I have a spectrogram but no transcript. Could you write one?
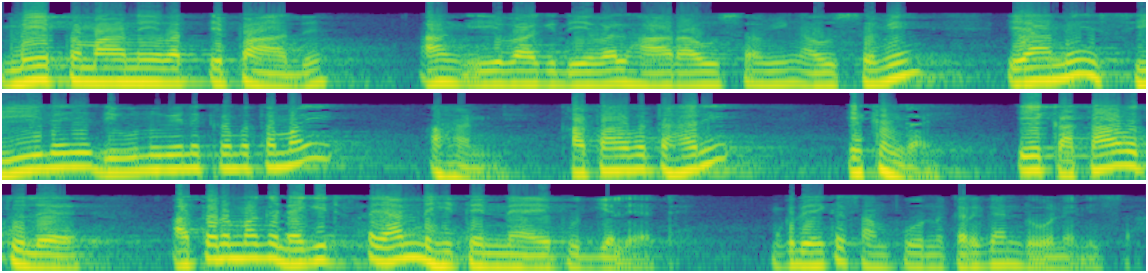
මේ ප්‍රමාණයවත් එපාද? අන් ඒ වගේ දේවල් හාර අවුස්සමින් අවුස්සමින් එයා මේ සීලය දිනු වෙන ක්‍රම තමයි අහන්නේ. කතාවට හරි එකඟයි. ඒ කතාව තුළ අතරමඟ නැගිටලා යන්න හිතෙන්නේ නැහැ ඒ පුද්ගලයාට. මොකද ඒක සම්පූර්ණ කරගන්න ඕනේ නිසා.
